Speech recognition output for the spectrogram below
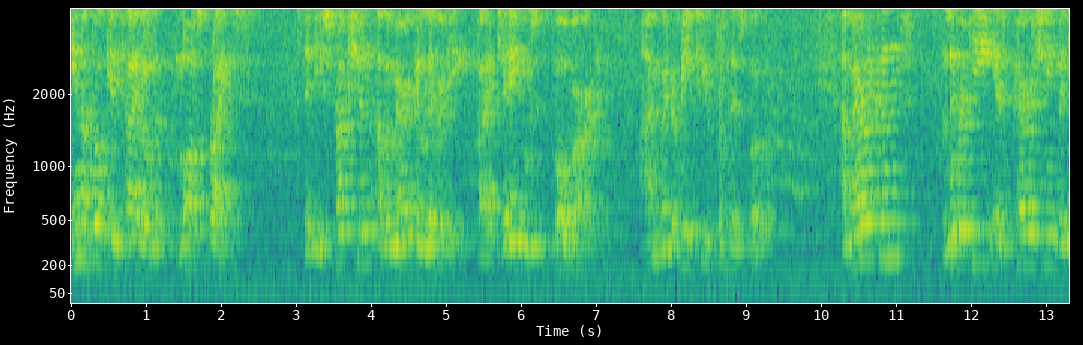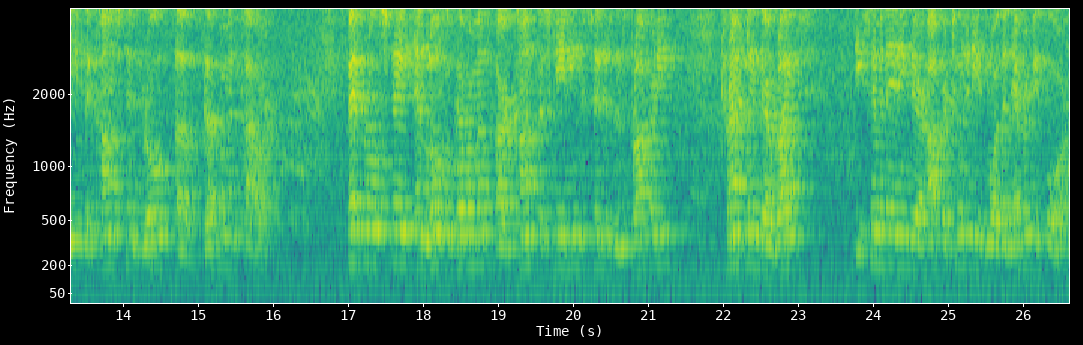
In a book entitled Lost Rights The Destruction of American Liberty by James Bovard, I'm going to read to you from this book. Americans' liberty is perishing beneath the constant growth of government power. Federal, state, and local governments are confiscating citizens' property, trampling their rights, disseminating their opportunities more than ever before.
